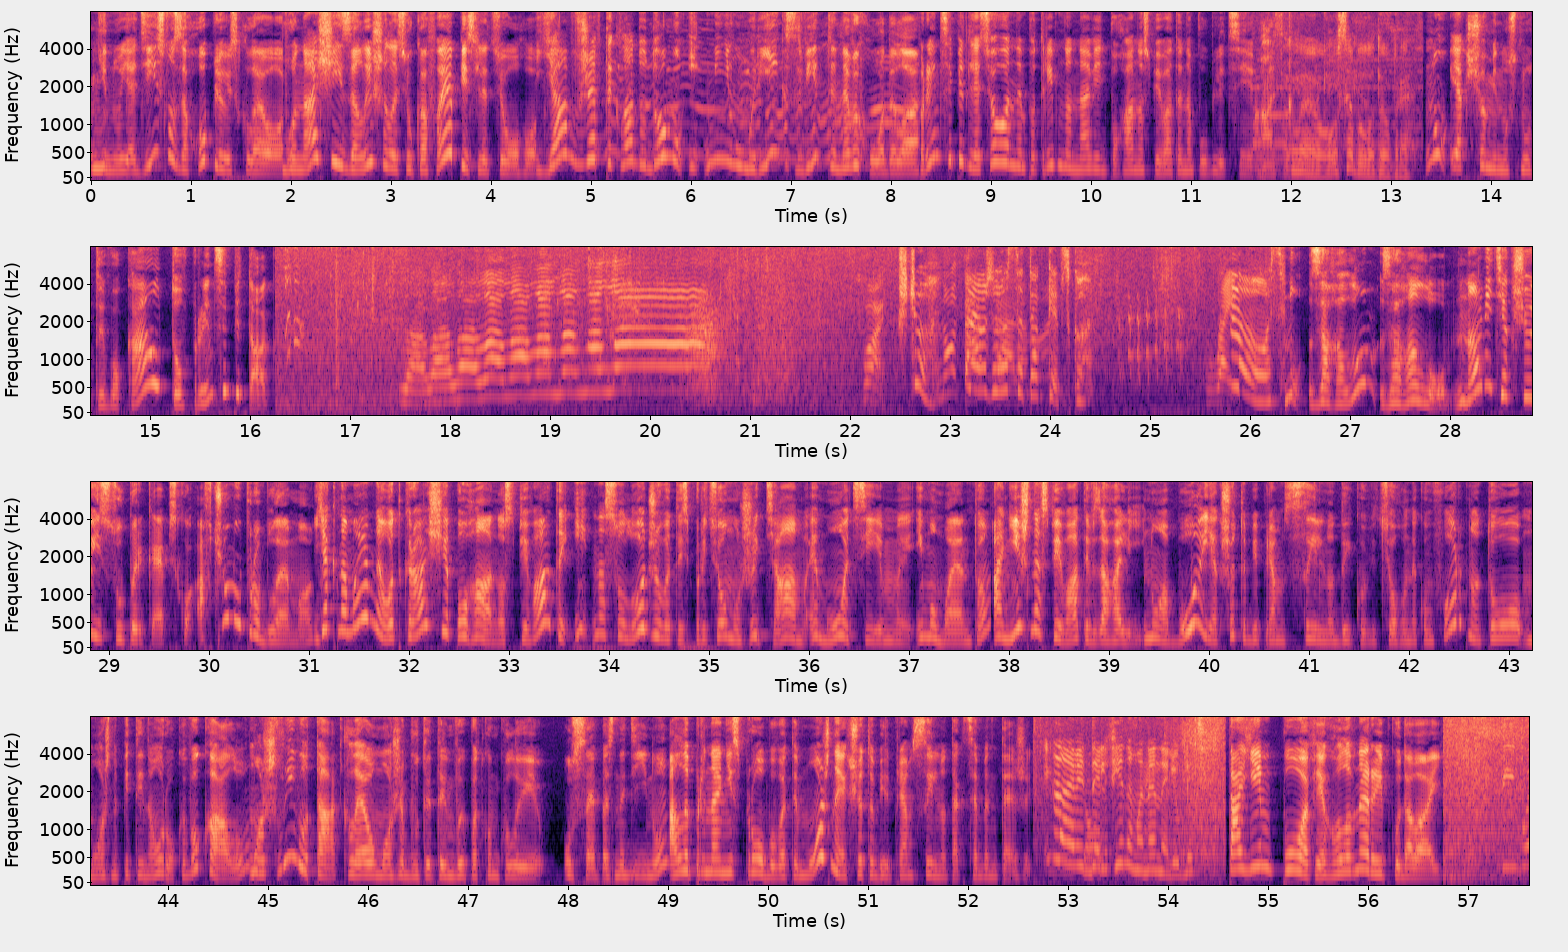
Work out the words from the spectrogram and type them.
Ні, ну я дійсно захоплююсь Клео. Вона ще й залишилась у кафе після цього. Я б вже втекла додому і мінімум рік звідти не виходила. В принципі, для цього не потрібно навіть погано співати на публіці. Клео, усе було добре. Ну, якщо мінуснути вокал, то в принципі так. Що? Невже все так кепсько? Ну. Ну, загалом, загалом, навіть якщо і супер кепсько, а в чому проблема? Як на мене, от краще погано співати і насолоджуватись при цьому життям, емоціями і моментом, аніж не співати взагалі. Ну або якщо тобі прям сильно дико від цього некомфортно, то можна піти на уроки вокалу. Можливо, так, Клео може бути тим випадком, коли усе безнадійно, але принаймні спробувати можна, якщо тобі прям сильно так це бентежить. Навіть дельфіни мене не люблять. Та їм пофіг, головне рибку давай.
